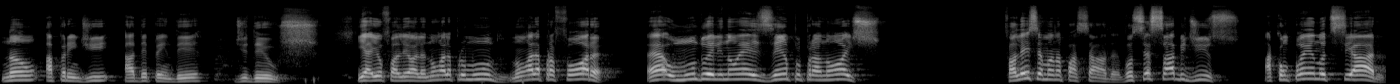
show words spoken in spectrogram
não aprendi a depender de Deus. E aí eu falei, olha, não olha para o mundo, não olha para fora. É, o mundo ele não é exemplo para nós. Falei semana passada, você sabe disso. Acompanha noticiário.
